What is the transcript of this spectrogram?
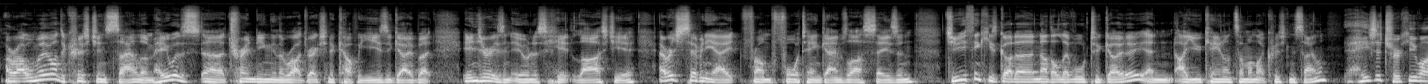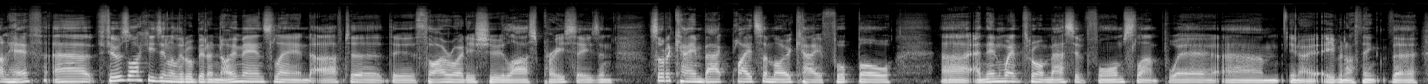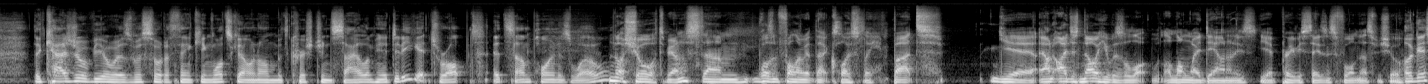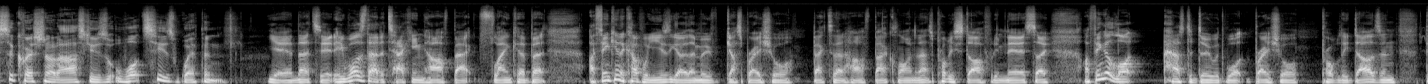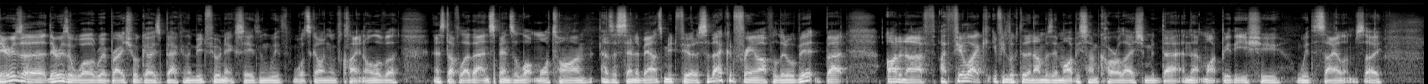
All right, we'll move on to Christian Salem. He was uh, trending in the right direction a couple of years ago, but injuries and illness hit last year. Averaged 78 from 14 games last season. Do you think he's got another level to go to? And are you keen on someone like Christian Salem? He's a tricky one, Hef. Uh, feels like he's in a little bit of no man's land after the thyroid issue last preseason. Sort of came back, played some okay football, uh, and then went through a massive form slump where, um, you know, even I think the the casual viewers were sort of thinking, what's going on with Christian Salem here? Did he get dropped at some point as well? Not sure, to be honest. Um, wasn't following it that closely, but yeah, I I just know he was a lot, a long way down on his yeah previous season's form. That's for sure. I guess the question I'd ask you is, what's his weapon? Yeah, that's it. He was that attacking halfback flanker, but I think in a couple of years ago they moved Gus Brayshaw back to that halfback line, and that's probably stifled him there. So I think a lot has to do with what Brayshaw probably does, and there is a there is a world where Brayshaw goes back in the midfield next season with what's going on with Clayton Oliver and stuff like that, and spends a lot more time as a centre bounce midfielder. So that could free him up a little bit, but I don't know. I feel like if you looked at the numbers, there might be some correlation with that, and that might be the issue with Salem. So.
